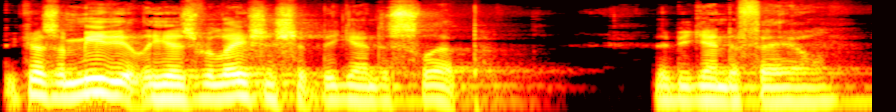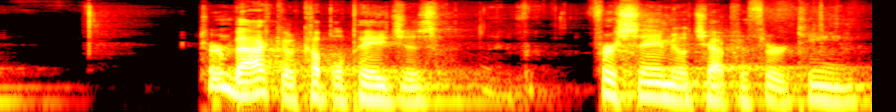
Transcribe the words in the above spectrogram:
Because immediately his relationship began to slip, they began to fail. Turn back a couple pages, 1 Samuel chapter 13.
